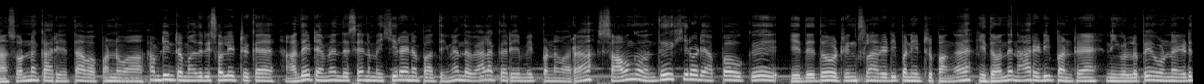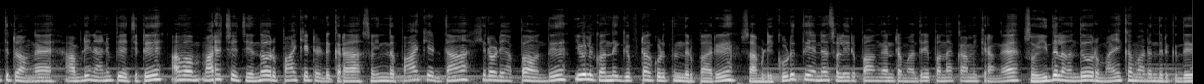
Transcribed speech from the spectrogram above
நான் சொன்ன காரியத்தை அவள் பண்ணுவா. அப்படின்ற மாதிரி சொல்லிட்டு இருக்கேன் அதே டைமில் இந்த சைடு நம்ம ஹீரோயினை பார்த்தீங்கன்னா இந்த வேலைக்காரியை மீட் பண்ண வரா. ஸோ அவங்க வந்து ஹீரோடைய அப்பாவுக்கு ஏதேதோ ட்ரிங்க்ஸ்லாம் ரெடி பண்ணிட்டு இருப்பாங்க இதை வந்து நான் ரெடி பண்ணுறேன் நீங்கள் உள்ள போய் ஒன்று எடுத்துட்டு வாங்க அப்படின்னு அனுப்பி வச்சுட்டு அவள் மறைச்சி வச்சிருந்த ஒரு பாக்கெட் எடுக்கிறா. ஸோ இந்த பாக்கெட் தான் ஹீரோடைய அப்பா வந்து இவளுக்கு வந்து கிஃப்டாக கொடுத்துருந்துருப்பாரு. ஸோ அப்படி கொடுத்து என்ன சொல்லியிருப்பாங்கன்ற மாதிரி இப்போ தான் காமிக்கிறாங்க. ஸோ இதில் வந்து ஒரு மயக்க மருந்து இருக்குது.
